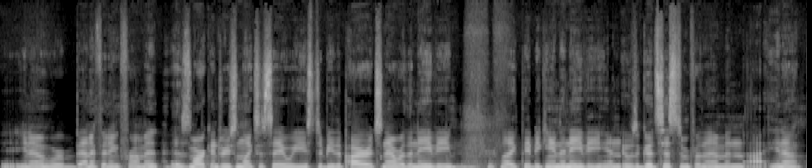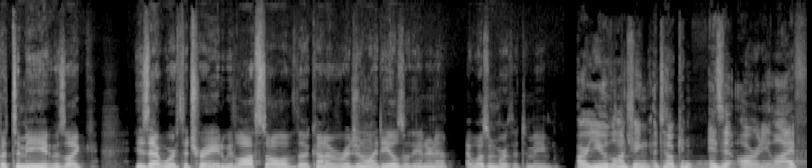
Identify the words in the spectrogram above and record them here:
you know, we're benefiting from it. As Marc Andreessen likes to say, we used to be the pirates, now we're the Navy. like they became the Navy, and it was a good system for them. And I, you know, but to me, it was like is that worth the trade? We lost all of the kind of original ideals of the internet. It wasn't worth it to me. Are you launching a token? Is it already live?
